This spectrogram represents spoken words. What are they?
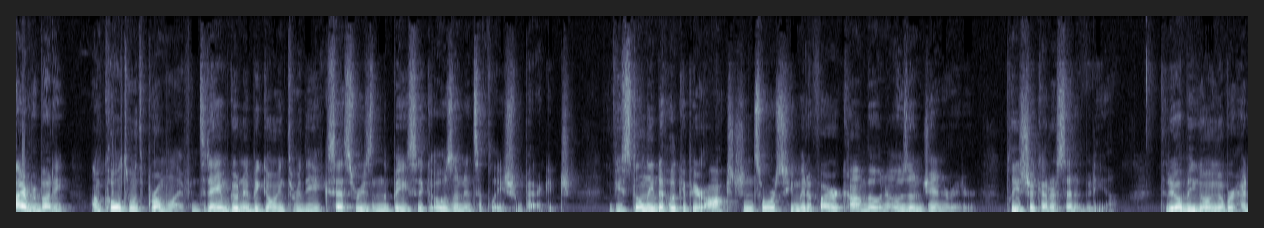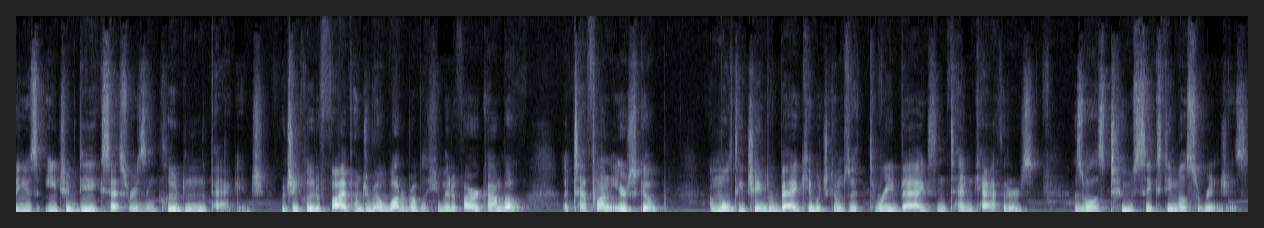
Hi everybody, I'm Colton with PromoLife and today I'm going to be going through the accessories in the basic ozone insufflation package. If you still need to hook up your oxygen source, humidifier combo, and ozone generator, please check out our setup video. Today I'll be going over how to use each of the accessories included in the package, which include a 500ml water bubble humidifier combo, a Teflon ear scope, a multi-chamber bag kit which comes with 3 bags and 10 catheters, as well as two 60ml syringes.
